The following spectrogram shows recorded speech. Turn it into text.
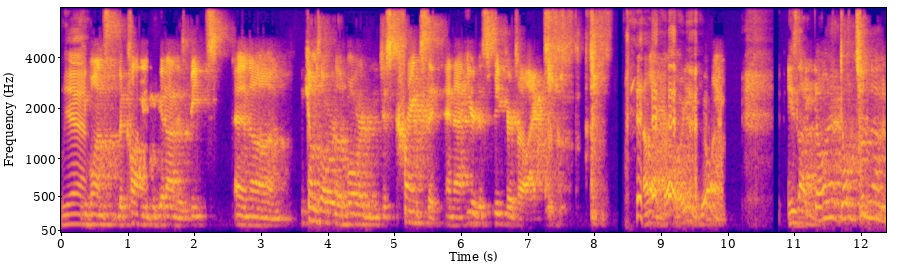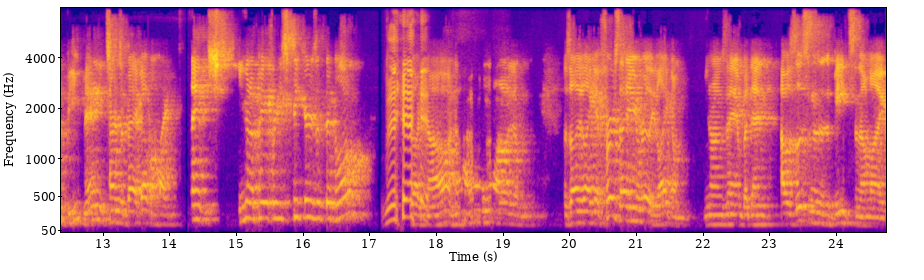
Yeah. He wants the client to get on his beats. And um, he comes over to the board and just cranks it. And I hear the speakers are like I'm like, bro, what are you doing? He's like, don't don't turn down the beat, man. He turns it back up. I'm like, man, you gonna pay for these speakers if they blow? He's like, no, no, no. So like at first I didn't really like them, you know what I'm saying? But then I was listening to the beats and I'm like,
